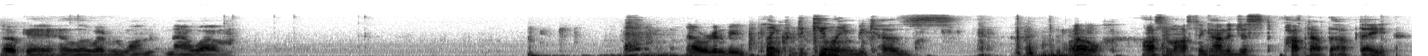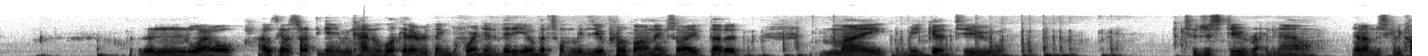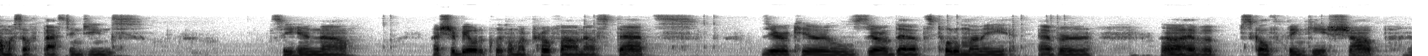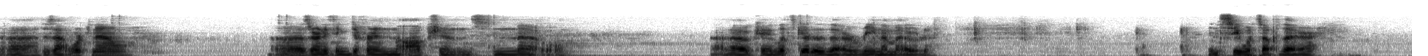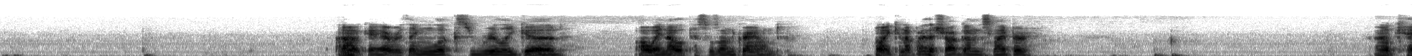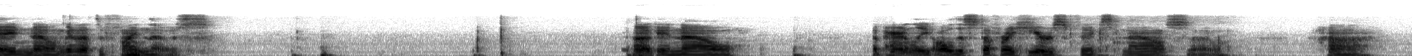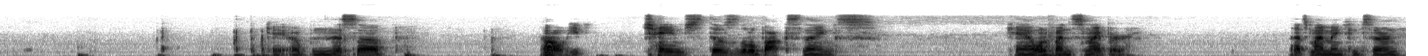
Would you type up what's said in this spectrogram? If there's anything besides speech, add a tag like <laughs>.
Okay, hello everyone. Now, um, now we're gonna be playing Kryptic Killing because, well, Awesome Austin kind of just popped out the update. And, well, I was gonna start the game and kind of look at everything before I did a video, but it's wanting me to do a profile name, so I thought it might be good to to just do it right now. And I'm just gonna call myself Basting Jeans see here now. I should be able to click on my profile now. Stats, zero kills, zero deaths, total money ever. Oh, I have a Skull Pinky shop. Uh, does that work now? Uh, is there anything different in options? No. Uh, okay, let's go to the arena mode and see what's up there. Okay, everything looks really good. Oh wait, now the pistol's on the ground. Oh wait, can I buy the shotgun and sniper? Okay, no, I'm gonna have to find those. Okay, now... Apparently all this stuff right here is fixed now, so... Huh. Okay, open this up. Oh, he changed those little box things. Okay, I want to find the sniper. That's my main concern.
